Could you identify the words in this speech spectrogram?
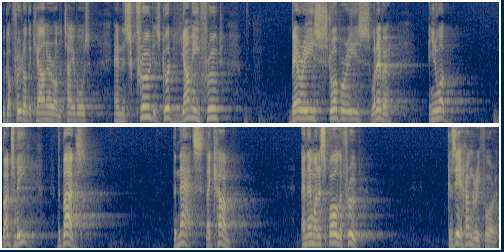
We've got fruit on the counter, on the tables, and this fruit is good, yummy fruit, berries, strawberries, whatever. And you know what bugs me? The bugs, the gnats, they come and they want to spoil the fruit because they're hungry for it.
